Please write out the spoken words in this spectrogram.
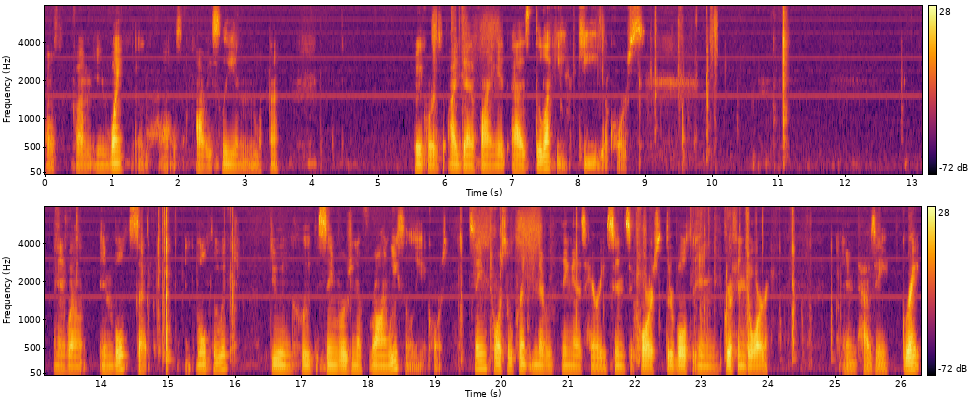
also come in white, obviously, and whatnot but of course identifying it as the lucky key, of course. And well, in both set, in both of which do include the same version of Ron Weasley, of course. Same torso print and everything as Harry, since of course they're both in Gryffindor, and has a great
